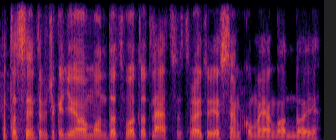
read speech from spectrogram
Hát azt szerintem csak egy olyan mondat volt, ott látszott rajta, hogy ezt nem komolyan gondolja.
